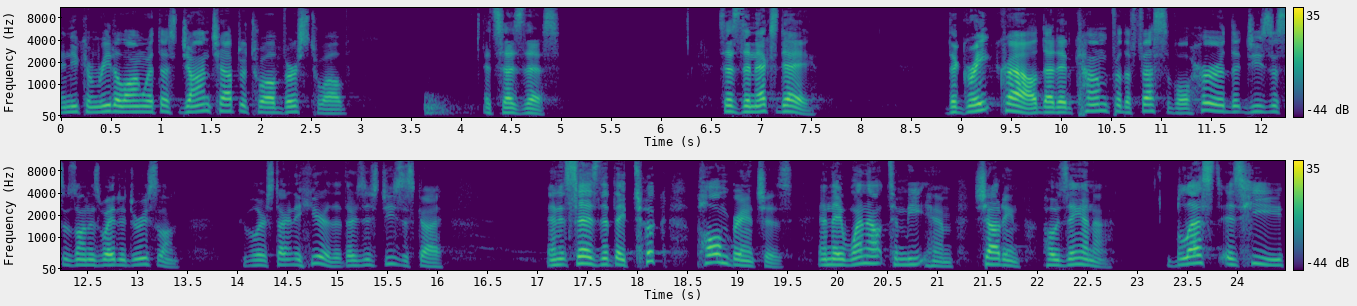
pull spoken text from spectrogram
and you can read along with us. John chapter 12, verse 12. It says this It says, The next day, the great crowd that had come for the festival heard that Jesus was on his way to Jerusalem. People are starting to hear that there's this Jesus guy. And it says that they took palm branches and they went out to meet him, shouting, Hosanna! Blessed is he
